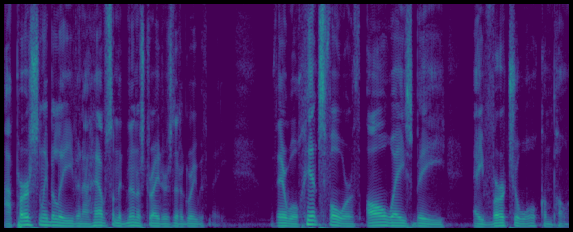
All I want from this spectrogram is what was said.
I personally believe, and I have some administrators that agree with me, there will henceforth always be a virtual component.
